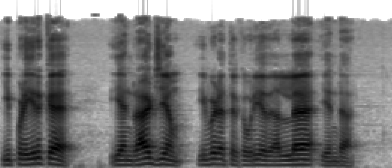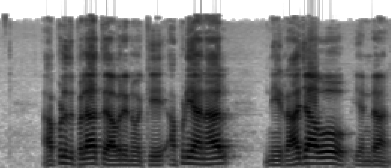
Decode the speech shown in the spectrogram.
இப்படி இருக்க என் ராஜ்யம் இவ்விடத்திற்கு உரியது அல்ல என்றார். அப்பொழுது பிலாத்து அவரை நோக்கி அப்படியானால் நீ ராஜாவோ? என்றான்.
